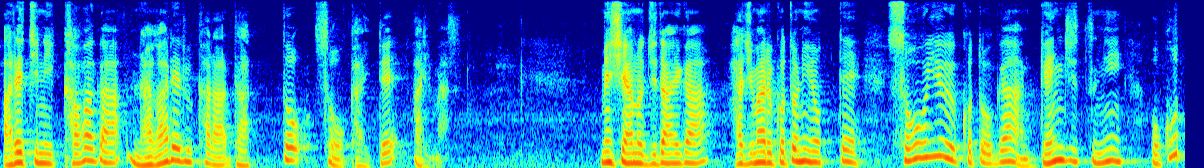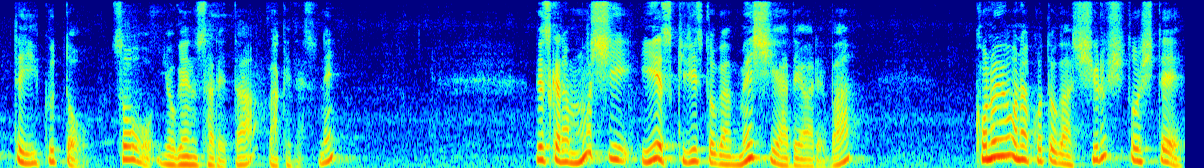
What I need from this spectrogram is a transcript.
荒れ地に川が流れるからだとそう書いてあります。メシアの時代が始まることによってそういうことが現実に起こっていくとそう予言されたわけですね。ですからもしイエス・キリストがメシアであればこのようなことが印として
